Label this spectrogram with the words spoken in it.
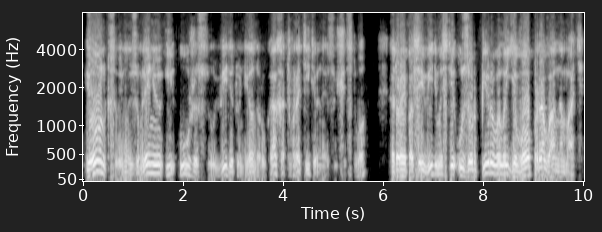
и он, к своему изумлению и ужасу, видит у нее на руках отвратительное существо, которое, по всей видимости, узурпировало его права на мать.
